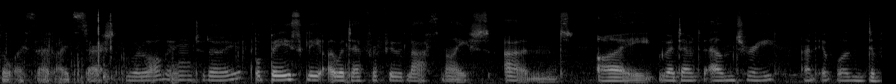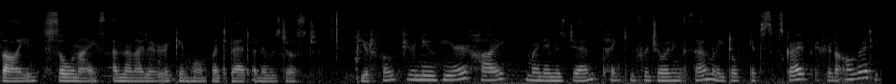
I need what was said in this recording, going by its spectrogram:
so I said I'd start vlogging today. But basically, I went out for food last night and I went down to the elm tree and it was divine, so nice. And then I literally came home, went to bed, and it was just beautiful. If you're new here, hi, my name is Jen. Thank you for joining the family. Don't forget to subscribe if you're not already.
